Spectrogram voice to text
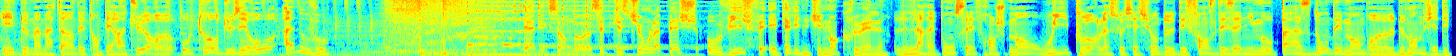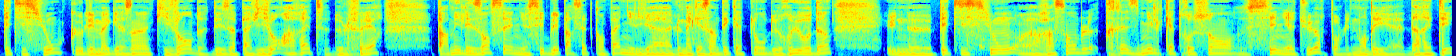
et demain matin des températures euh, autour du zéro à nouveau. Alexandre, cette question, la pêche au vif est-elle inutilement cruelle? La réponse est franchement oui pour l'association de défense des animaux PAS, dont des membres demandent via des pétitions que les magasins qui vendent des appâts vivants arrêtent de le faire. Parmi les enseignes ciblées par cette campagne, il y a le magasin Décathlon de rue Audin. Une pétition rassemble 13 400 signatures pour lui demander d'arrêter.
